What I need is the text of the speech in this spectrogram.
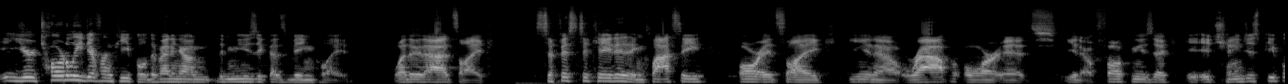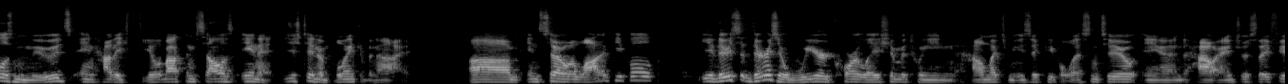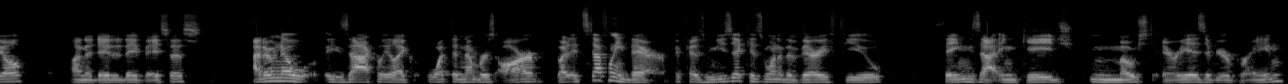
you're totally different people depending on the music that's being played whether that's like sophisticated and classy or it's like you know rap or it's you know folk music. It, it, changes people's moods and how they feel about themselves in it just in a blink of an eye. Um, and so a lot of people yeah, there's there is a weird correlation between how much music people listen to and how anxious they feel on a day-to-day basis I don't know exactly like what the numbers are, but it's definitely there because music is one of the very few things that engage most areas of your brain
